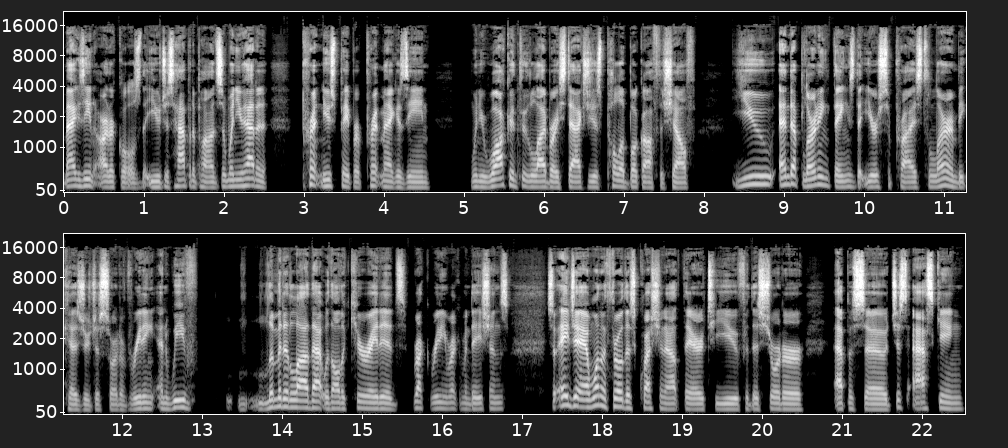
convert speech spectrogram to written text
magazine articles that you just happen upon. So when you had a print newspaper, print magazine, when you're walking through the library stacks, you just pull a book off the shelf you end up learning things that you're surprised to learn because you're just sort of reading. And we've limited a lot of that with all the curated rec- reading recommendations. So, AJ, I want to throw this question out there to you for this shorter episode, just asking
